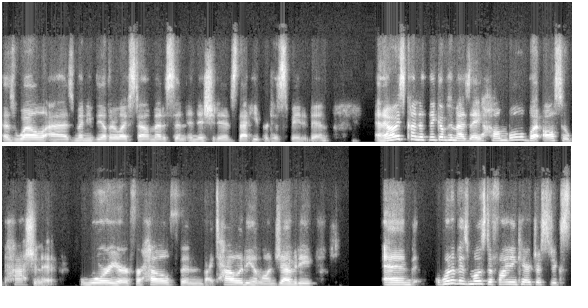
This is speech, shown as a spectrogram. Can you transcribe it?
as well as many of the other lifestyle medicine initiatives that he participated in. And I always kind of think of him as a humble, but also passionate warrior for health and vitality and longevity. And one of his most defining characteristics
